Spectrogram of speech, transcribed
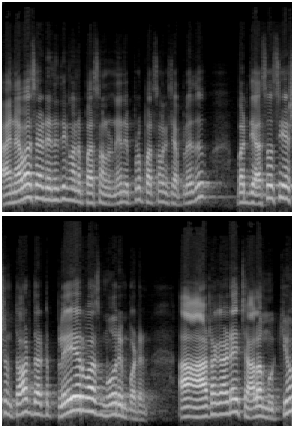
I never said anything on personal నేను ఎప్పుడు పర్సనల్గా చెప్పలేదు but the association thought that player was more important ఆ ఆటగాడే చాలా ముఖ్యం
